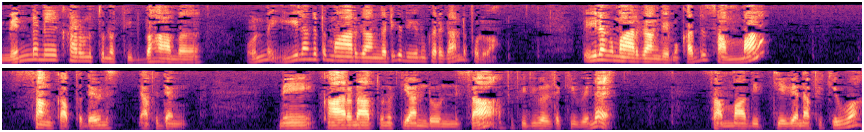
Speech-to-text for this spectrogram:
මෙන්න මේ කරුණු තුන තිබ්බහම ඔන්න ඊළඟට මාර්ගාංග ටික දිනු කරගන්න පුළුවන්. ඊළඟ මාර්ගාංගය මොකද්ද? සම්මා සංකප්ප. දෙවෙනි අපි දැන් මේ කාරණා තුන කියන්න ඕන නිසා අපි පිළිවෙලට කිව්වේ නැහැ. සම්මා දිට්ඨිය ගැන අපි කිව්වා.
